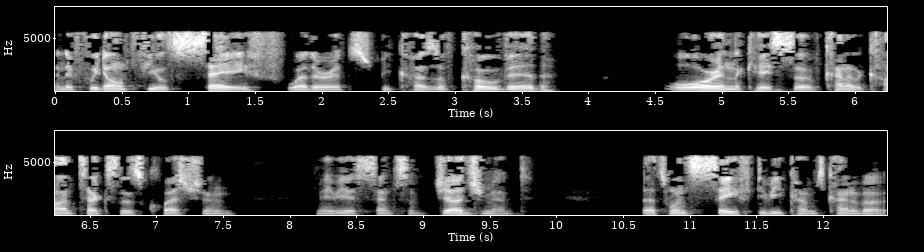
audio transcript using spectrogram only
And if we don't feel safe, whether it's because of COVID or in the case of kind of the context of this question, maybe a sense of judgment, that's when safety becomes kind of a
